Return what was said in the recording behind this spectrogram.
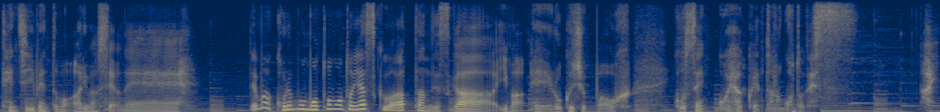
展示イベントもありましたよね。で、まあ、これももともと安くはあったんですが、今、えー、60%オフ、5500円とのことです。はい。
